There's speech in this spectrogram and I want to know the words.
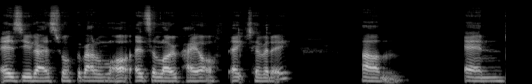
as you guys talk about a lot, it's a low payoff activity. Um, and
